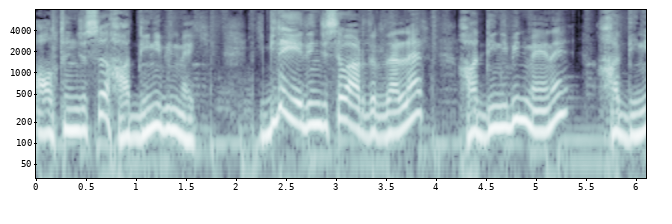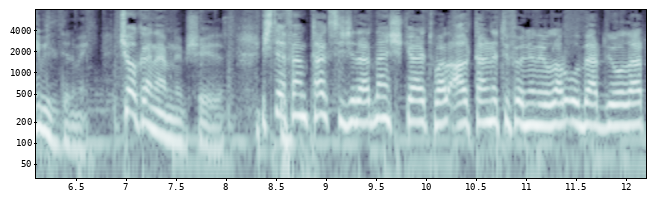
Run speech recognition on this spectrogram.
Altıncısı haddini bilmek. Bir de yedincisi vardır derler. Haddini bilmeyene haddini bildirmek. Çok önemli bir şeydir. İşte efendim taksicilerden şikayet var. Alternatif öneriyorlar. Uber diyorlar.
